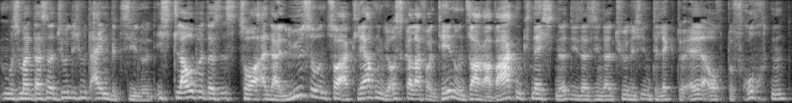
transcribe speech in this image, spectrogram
muss man das natürlich mit einbeziehen. Und ich glaube, das ist zur Analyse und zur Erklärung wie Oskar Lafontaine und Sarah Wagenknecht, ne, die das sich natürlich intellektuell auch befruchten,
